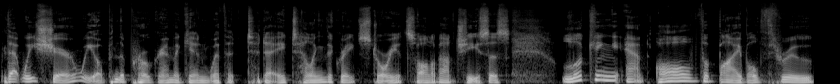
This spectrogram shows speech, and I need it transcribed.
that we share. We open the program again with it today, telling the great story. It's all about Jesus. Looking at all the Bible through,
